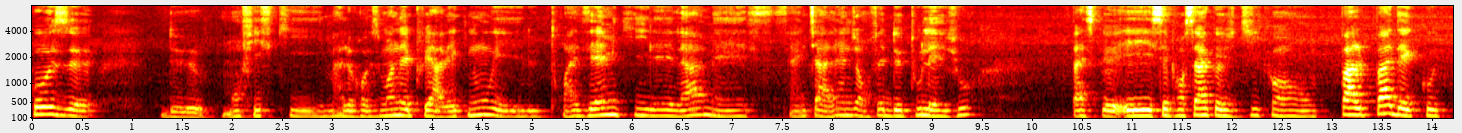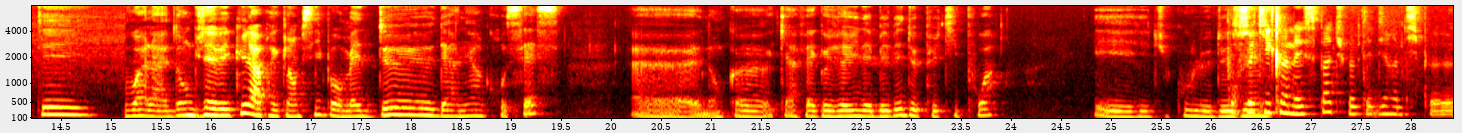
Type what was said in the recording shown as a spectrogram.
cause de mon fils qui malheureusement n'est plus avec nous et le troisième qui est là, mais c'est un challenge en fait de tous les jours. Parce que, et c'est pour ça que je dis qu'on parle pas des côtés. Voilà, donc j'ai vécu la préclampsie pour mes deux dernières grossesses. Euh, donc, euh, qui a fait que j'ai eu des bébés de petits poids. Et du coup, le deuxième... Pour ceux qui connaissent pas, tu peux peut-être dire un petit peu...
